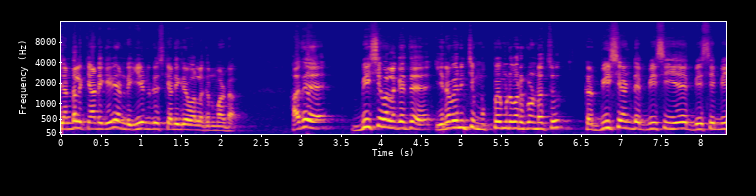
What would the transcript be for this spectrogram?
general category and EWS category వాళ్ళకి అనమాట అదే బీసీ వాళ్ళకైతే ఇరవై నుంచి ముప్పై మూడు వరకు ఉండొచ్చు. ఇక్కడ బీసీ అంటే BCA BCB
